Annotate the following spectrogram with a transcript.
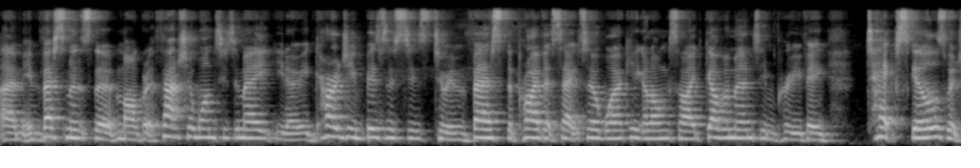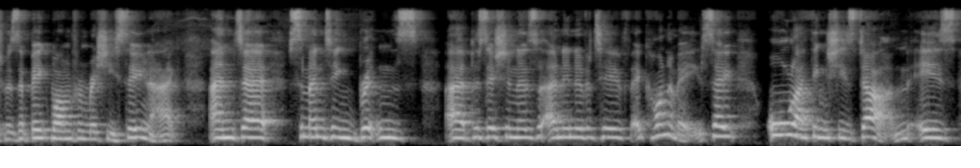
Um, investments that Margaret Thatcher wanted to make, you know, encouraging businesses to invest, the private sector working alongside government, improving tech skills, which was a big one from Rishi Sunak, and uh, cementing Britain's uh, position as an innovative economy. So all I think she's done is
